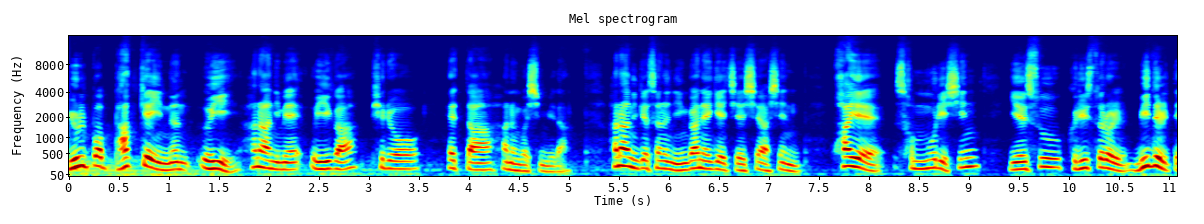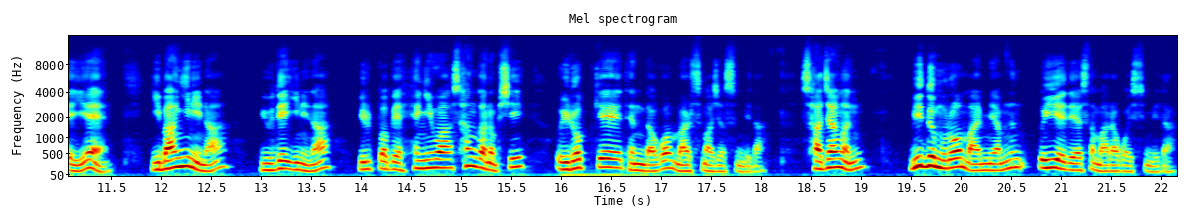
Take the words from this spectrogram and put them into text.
율법 밖에 있는 의, 하나님의 의가 필요했다 하는 것입니다. 하나님께서는 인간에게 제시하신 화의 선물이신 예수 그리스도를 믿을 때에 이방인이나 유대인이나 율법의 행위와 상관없이 의롭게 된다고 말씀하셨습니다. 사장은 믿음으로 말미암는 의에 대해서 말하고 있습니다.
